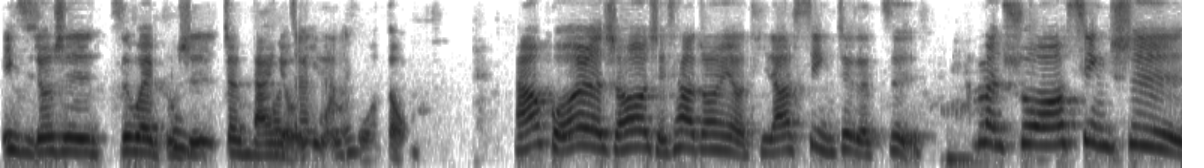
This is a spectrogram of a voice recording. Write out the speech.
意思就是自慰不是正当有益的活动。然后国二的时候，学校终于有提到性这个字。他们说性是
